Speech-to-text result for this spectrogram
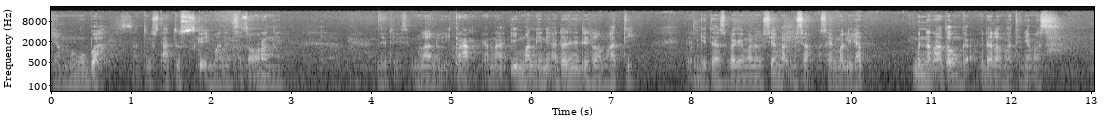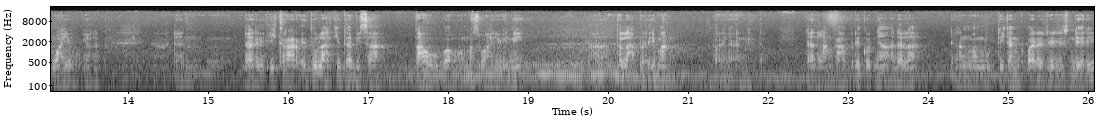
Yang mengubah satu status keimanan seseorang ya. Jadi melalui ikrar karena iman ini adanya di dalam hati. Dan kita sebagai manusia nggak bisa saya melihat benar atau enggak ke dalam hatinya mas Wahyu ya kan? Dan dari ikrar itulah kita bisa tahu bahwa Mas Wahyu ini uh, telah beriman kepada itu. Dan langkah berikutnya adalah dengan membuktikan kepada diri sendiri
